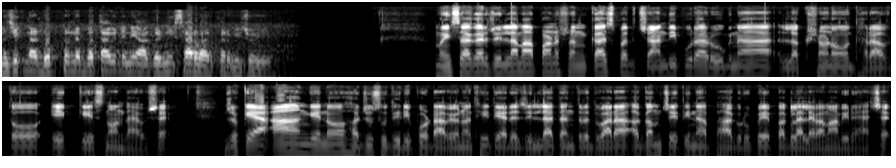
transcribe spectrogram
નજીકના ડૉક્ટરને બતાવીને એની આગળની સારવાર કરવી જોઈએ. મહીસાગર જિલ્લામાં પણ શંકાસ્પદ ચાંદીપુરા રોગના લક્ષણો ધરાવતો એક કેસ નોંધાયો છે. જોકે આ અંગેનો હજુ સુધી રિપોર્ટ આવ્યો નથી, ત્યારે જિલ્લા તંત્ર દ્વારા અગમચેતીના ભાગરૂપે પગલાં લેવામાં આવી રહ્યા છે.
